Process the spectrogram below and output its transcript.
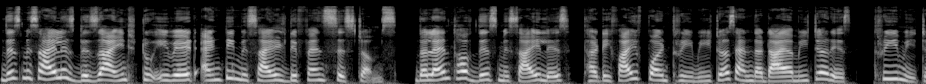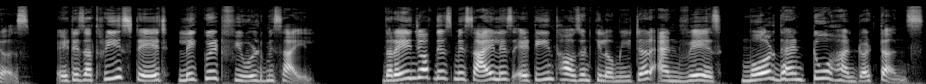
This missile is designed to evade anti-missile defense systems. The length of this missile is 35.3 meters and the diameter is 3 meters. It is a three-stage liquid-fueled missile. The range of this missile is 18,000 km and weighs more than 200 tons.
